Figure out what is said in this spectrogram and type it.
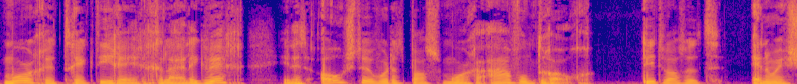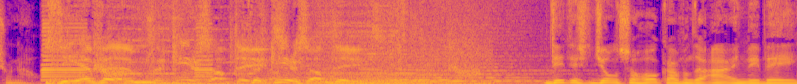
Morgen trekt die regen geleidelijk weg. In het oosten wordt het pas morgenavond droog. Dit was het NOS Journaal. ZFM, verkeersupdate. verkeersupdate. Dit is Johnson Hokka van de ANWB.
